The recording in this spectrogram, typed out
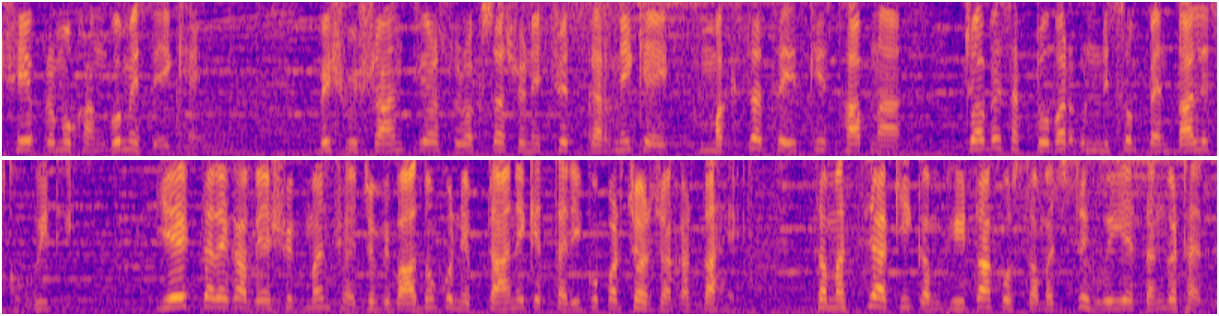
छह प्रमुख अंगों में से एक है। विश्व शांति और सुरक्षा सुनिश्चित करने के मकसद से इसकी स्थापना 24 अक्टूबर 1945 को हुई थी। ये एक तरह का वैश्विक मंच है जो विवादों को निपटाने के तरीकों पर चर्चा करता है। समस्या की गंभीरता को समझते हुए ये संगठन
